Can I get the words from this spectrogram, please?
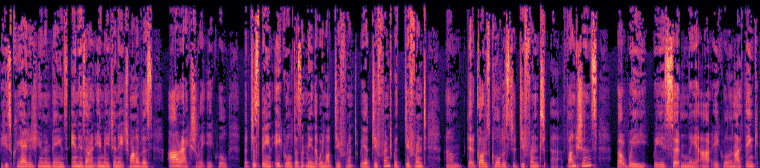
He's created human beings in His own image, and each one of us are actually equal. But just being equal doesn't mean that we're not different. We are different with different. Um, that God has called us to different uh, functions, but we we certainly are equal. And I think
